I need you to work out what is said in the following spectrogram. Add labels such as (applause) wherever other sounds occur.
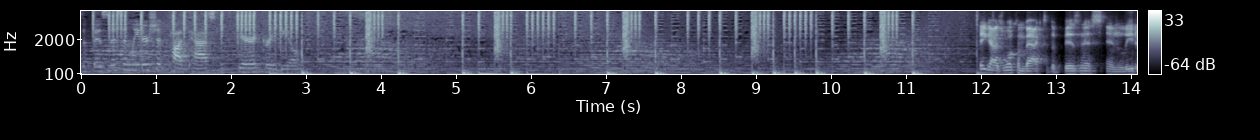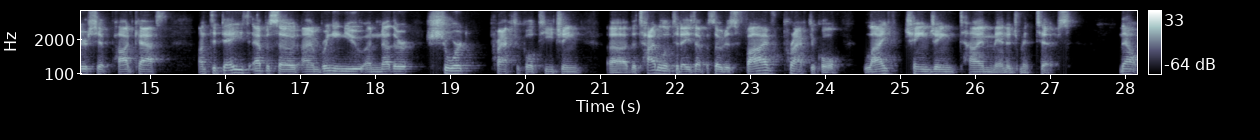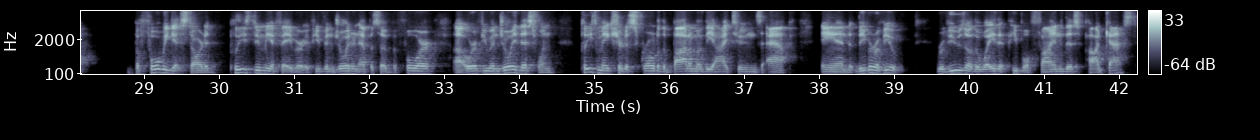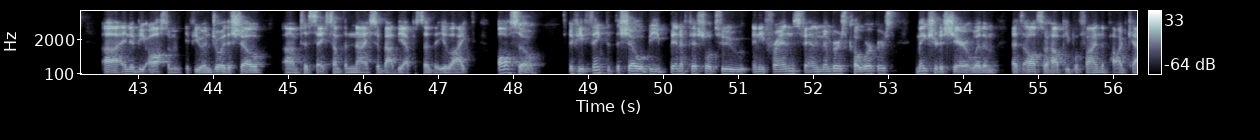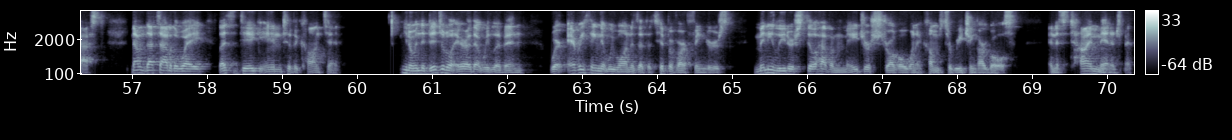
the Business and Leadership Podcast with Jared Graybeal. Hey guys, welcome back to the Business and Leadership Podcast. On today's episode, I'm bringing you another short practical teaching. Uh, the title of today's episode is Five Practical Life Changing Time Management Tips. Now, before we get started, please do me a favor. If you've enjoyed an episode before, uh, or if you enjoy this one, please make sure to scroll to the bottom of the iTunes app and leave a review. Reviews are the way that people find this podcast. Uh, and it'd be awesome if you enjoy the show um, to say something nice about the episode that you liked. Also, if you think that the show will be beneficial to any friends, family members, coworkers, make sure to share it with them. That's also how people find the podcast. Now that that's out of the way, let's dig into the content. You know, in the digital era that we live in, where everything that we want is at the tip of our fingers, many leaders still have a major struggle when it comes to reaching our goals, and it's time management.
